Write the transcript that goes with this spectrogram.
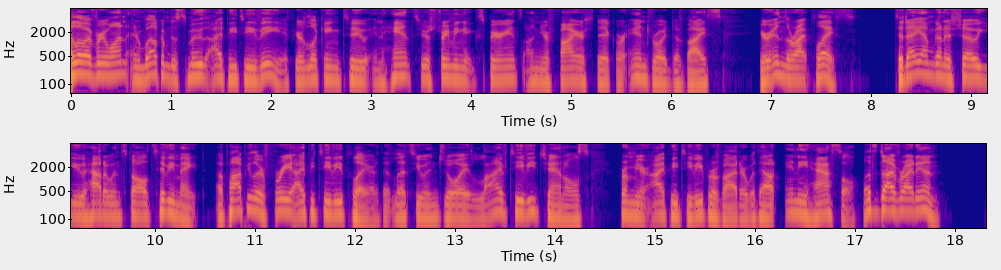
Hello, everyone, and welcome to Smooth IPTV. If you're looking to enhance your streaming experience on your Fire Stick or Android device, you're in the right place. Today, I'm going to show you how to install TiviMate, a popular free IPTV player that lets you enjoy live TV channels from your IPTV provider without any hassle. Let's dive right in.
